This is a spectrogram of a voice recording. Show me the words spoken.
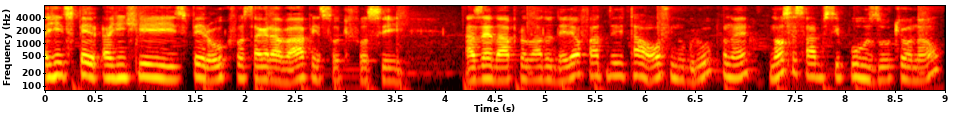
a gente, esper, a gente esperou que fosse gravar, pensou que fosse azedar pro lado dele é o fato dele estar off no grupo, né? Não se sabe se por Zuki ou não,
